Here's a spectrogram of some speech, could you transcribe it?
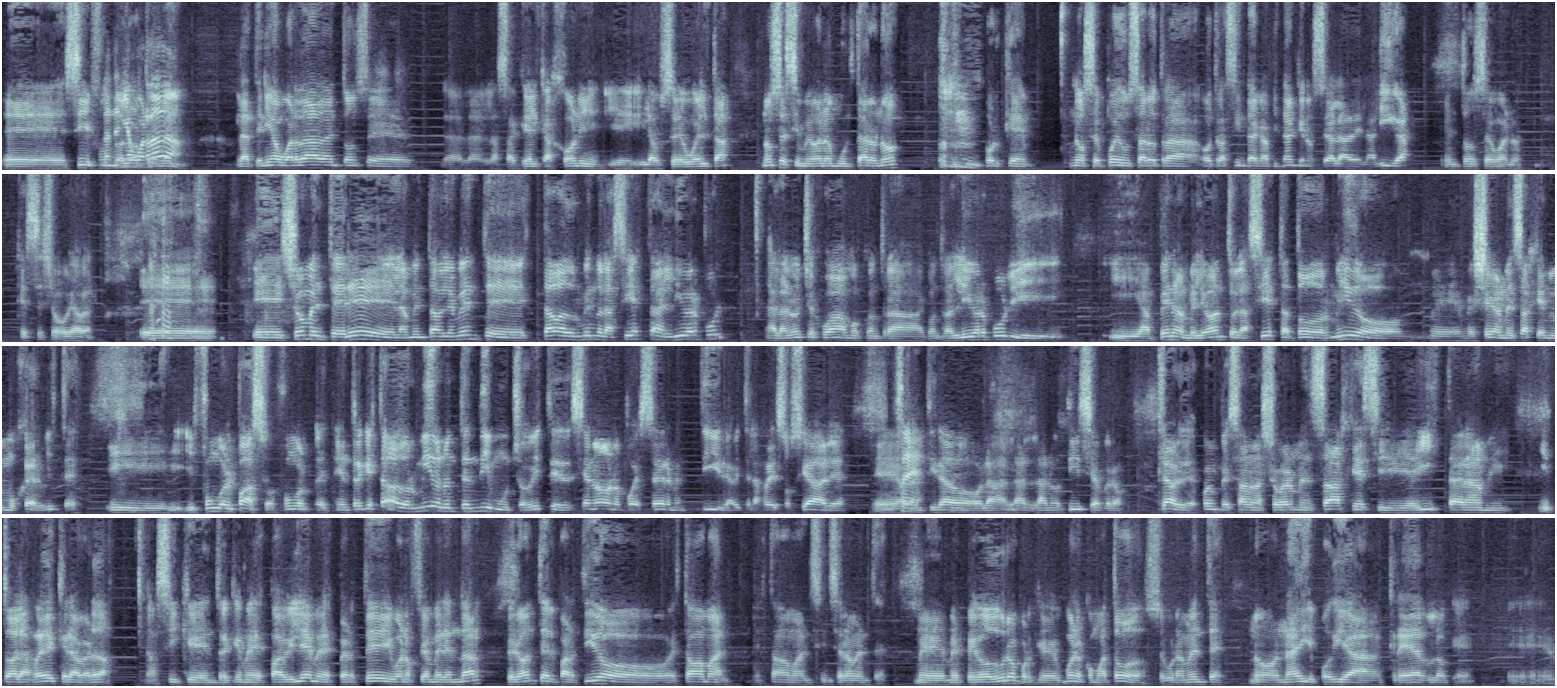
Eh, sí, fue ¿La tenía guardada? La tenía guardada, entonces la, saqué del cajón y la usé de vuelta. No sé si me van a multar o no, porque no se puede usar otra, otra cinta de capitán que no sea la de la liga. Entonces, bueno, qué sé yo, voy a ver. Eh, eh, yo me enteré, lamentablemente, estaba durmiendo la siesta en Liverpool. A la noche jugábamos contra, contra el Liverpool y, y apenas me levanto de la siesta, todo dormido, me, llega el mensaje de mi mujer, ¿viste? Y, y fue un golpazo, fue entre que estaba dormido no entendí mucho, ¿viste? Decía, no, no puede ser, mentira, ¿viste? Las redes sociales eh, habían tirado la, la, noticia, pero claro, y después empezaron a llover mensajes y Instagram y, y todas las redes que era verdad. Así que entre que me despabilé, me desperté y bueno, fui a merendar, pero antes del partido estaba mal, estaba mal, sinceramente me, pegó duro porque, bueno, como a todos, seguramente no, nadie podía creer lo que, eh,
